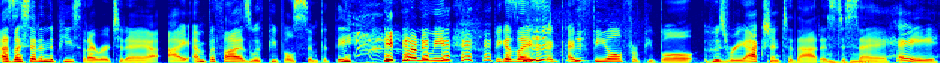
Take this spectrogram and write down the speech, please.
as I said in the piece that I wrote today, I, I empathize with people's sympathy. you know what I mean? Because I, I feel for people whose reaction to that is mm-hmm. to say, hey,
